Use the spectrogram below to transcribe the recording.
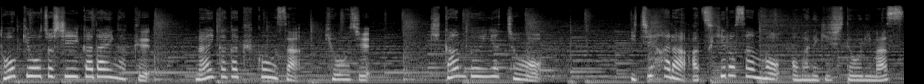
東京女子医科大学内科学講座教授機関分野長市原敦弘さんをお招きしております。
